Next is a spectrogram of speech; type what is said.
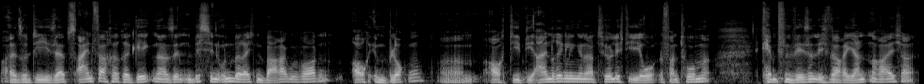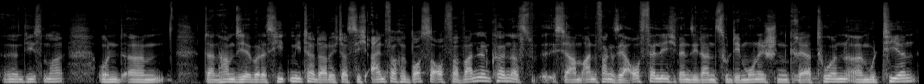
Also die selbst einfachere Gegner sind ein bisschen unberechenbarer geworden, auch im Blocken. Ähm, auch die, die Eindringlinge natürlich, die roten Phantome, kämpfen wesentlich variantenreicher äh, diesmal. Und ähm, dann haben sie ja über das Heatmeter, dadurch, dass sich einfache Bosse auch verwandeln können, das ist ja am Anfang sehr auffällig, wenn sie dann zu dämonischen Kreaturen äh, mutieren.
